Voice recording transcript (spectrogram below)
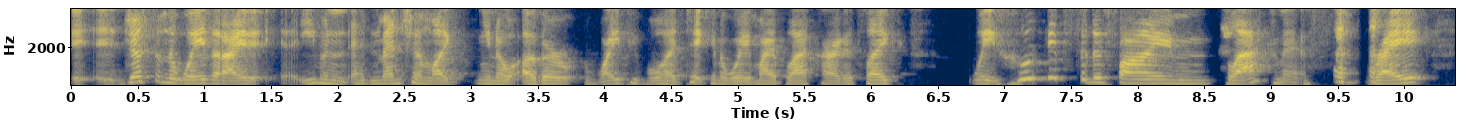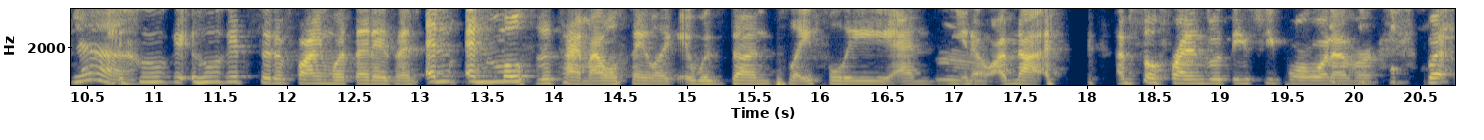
it, it, just in the way that i even had mentioned like you know other white people had taken away my black card it's like wait, who gets to define blackness, right? yeah. Who who gets to define what that is? And and and most of the time I will say like it was done playfully and mm. you know, mm. I'm not I'm still friends with these people or whatever. but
